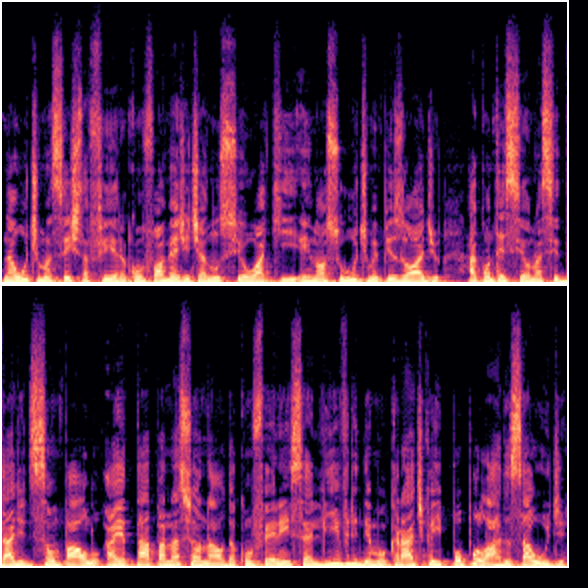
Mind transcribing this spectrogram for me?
Na última sexta-feira, conforme a gente anunciou aqui em nosso último episódio, aconteceu na cidade de São Paulo a etapa nacional da Conferência Livre, Democrática e Popular da Saúde,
